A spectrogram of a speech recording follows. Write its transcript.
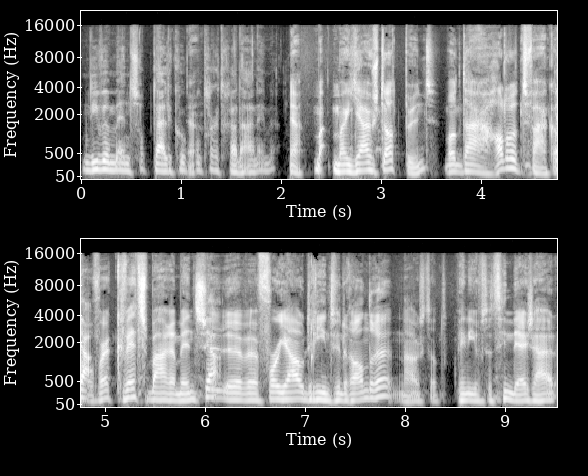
nieuwe mensen op tijdelijke contracten gaan aannemen. Ja, maar, maar juist dat punt, want daar hadden we het vaak Ja. over. Kwetsbare mensen, eh, voor jou 23 anderen. Nou, is dat, ik weet niet of dat in deze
